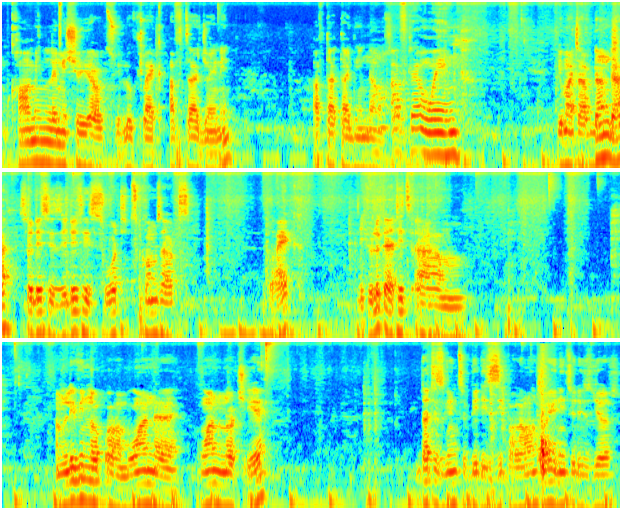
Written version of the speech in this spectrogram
I'm coming, let me show you how to look like after joining, after tagging down. So after when you might have done that, so this is this is what it comes out like. If you look at it, um, I'm leaving up um, one uh, one notch here. That is going to be the zip allowance. All you need to do is just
